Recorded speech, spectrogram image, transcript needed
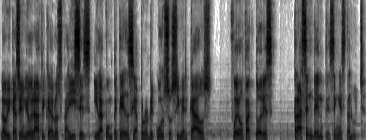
La ubicación geográfica de los países y la competencia por recursos y mercados fueron factores trascendentes en esta lucha.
